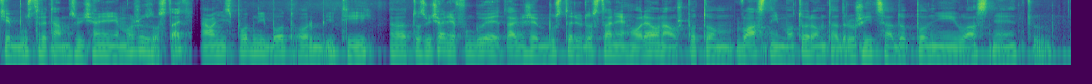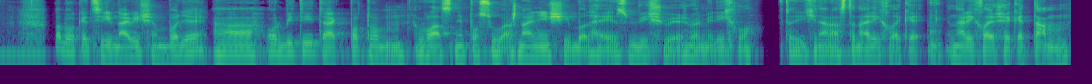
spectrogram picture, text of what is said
tie boostre tam zvyčajne nemôžu zostať a oni spodný bod orbity, e, to zvyčajne funguje tak, že booster ju dostane hore, ona už potom vlastným motorom tá družica doplní vlastne tú lebo keď si v najvyššom bode a orbity, tak potom vlastne posúvaš najnižší bod, hej, zvyšuješ veľmi rýchlo. Vtedy ti narasta najrýchlejšie, keď tam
